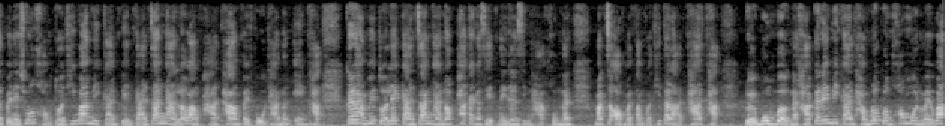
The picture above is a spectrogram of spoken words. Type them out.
จะเป็นในช่วงของตัวที่ว่ามีการเปลี่ยนการจ้างงานระหว่าง part time ไป full time นั่นเองค่ะ ก็เลยทำให้ตัวเลขการจ้างงานนอกภาคการเกษตรในเดือนสิงหาคมนั้น มักจะออกมาต่ำกว่าที่ตลาดคาดค่ะ โดยบูมเบิร์กนะคะก็ได้มีการทำรวบรวมข้อมูลไว้ว่า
